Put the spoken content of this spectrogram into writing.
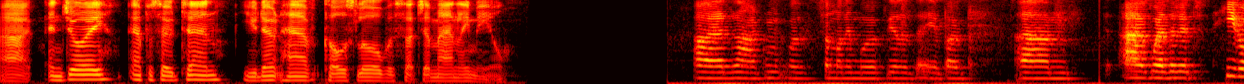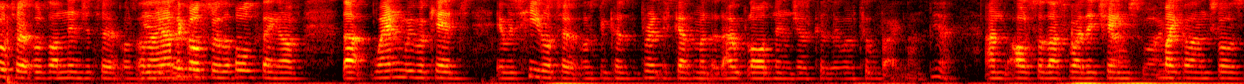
All right. Enjoy episode ten. You don't have coleslaw with such a manly meal. I had an argument with someone in work the other day about um, uh, whether it's Hero Turtles or Ninja Turtles, and I Ninja had to go Turtles. through the whole thing of that when we were kids, it was Hero Turtles because the British government had outlawed ninjas because they were too violent, Yeah. and also that's why they changed That's why. Michelangelo's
